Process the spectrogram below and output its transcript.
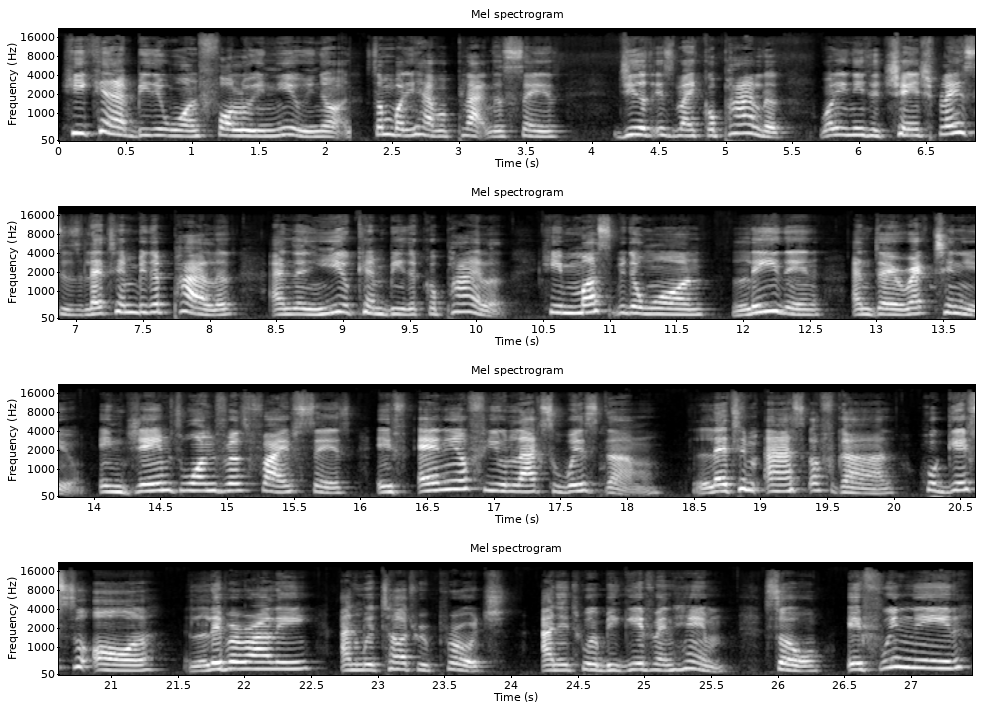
He cannot be the one following you. You know, somebody have a plaque that says, Jesus is my co-pilot. Well, you need to change places. Let him be the pilot, and then you can be the co-pilot. He must be the one leading and directing you. In James 1 verse 5 says, If any of you lacks wisdom, let him ask of God, who gives to all liberally and without reproach, and it will be given him. So, if we need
